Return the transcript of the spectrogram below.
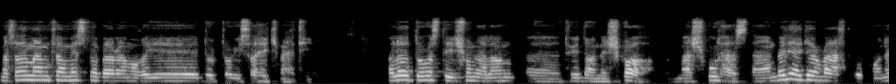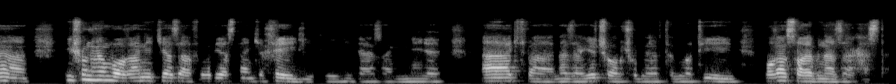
مثلا من می‌تونم اسم برم آقای دکتر ایسا حکمتی. حالا درست ایشون الان توی دانشگاه. مشغول هستن ولی اگر وقت بکنن ایشون هم واقعا یکی از افرادی هستن که خیلی خیلی در زمینه اکت و نظریه چارچوب ارتباطی واقعا صاحب نظر هستن.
